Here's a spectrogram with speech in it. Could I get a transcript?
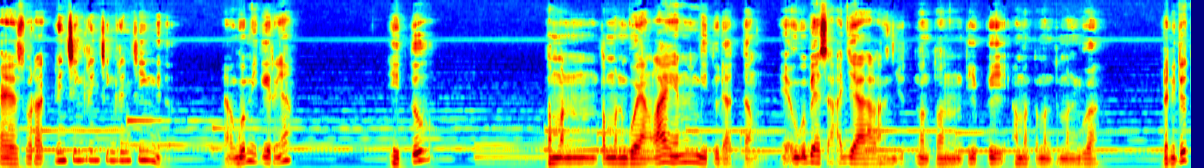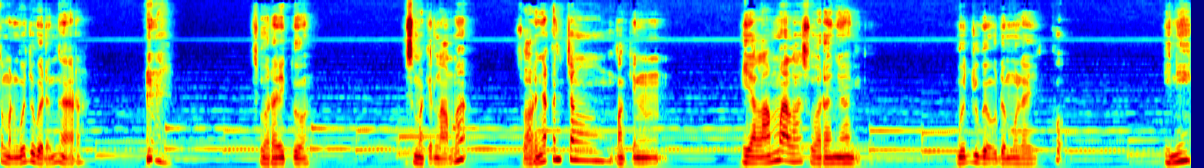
kayak suara kerincing kerincing kerincing gitu. Nah gue mikirnya itu temen-temen gue yang lain gitu datang ya gue biasa aja lanjut nonton TV sama teman-teman gue dan itu teman gue juga dengar. Suara itu. Semakin lama suaranya kenceng. Makin ya lama lah suaranya gitu. Gue juga udah mulai kok ini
